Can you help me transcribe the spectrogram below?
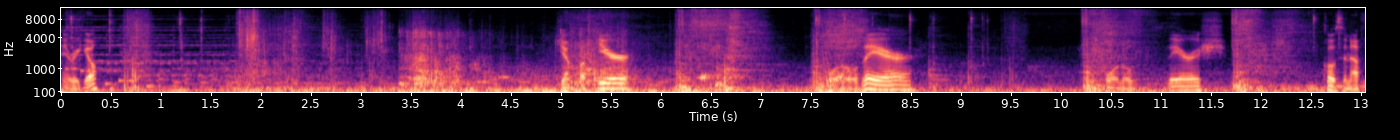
There we go. Jump up here. Portal there. Portal there-ish. Close enough.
